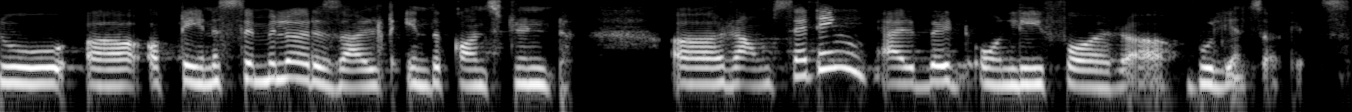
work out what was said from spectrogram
to uh, obtain a similar result in the constant uh, round setting, albeit only for uh, Boolean circuits.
